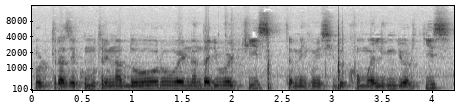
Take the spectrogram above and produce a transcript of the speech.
por trazer como treinador o Hernando Ortiz, também conhecido como Elinho Ortiz,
